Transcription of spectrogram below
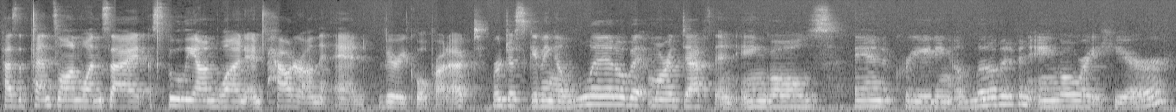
Has a pencil on one side, a spoolie on one, and powder on the end. Very cool product. We're just giving a little bit more depth and angles and creating a little bit of an angle right here.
